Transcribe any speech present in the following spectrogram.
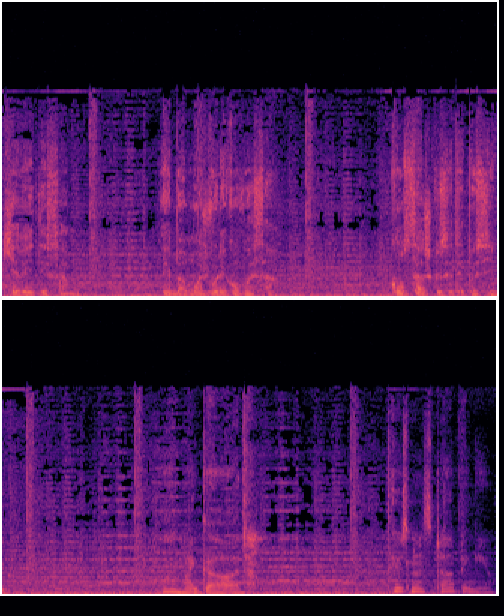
qui avait été femme. Et ben moi, je voulais qu'on voit ça. Qu'on sache que c'était possible. Oh my god. There's no stopping you.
